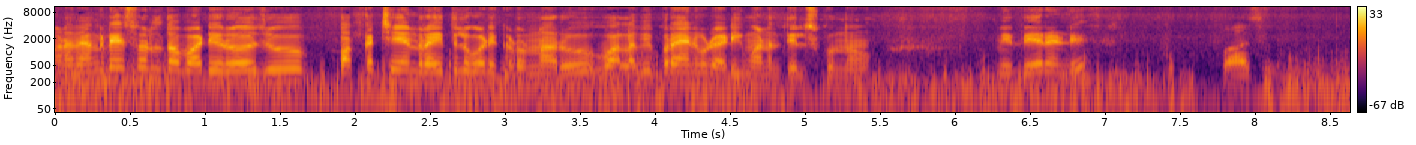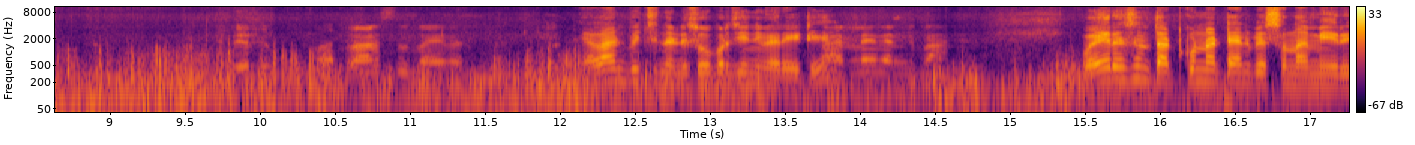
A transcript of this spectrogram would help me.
మన వెంకటేశ్వర్లతో పాటు ఈరోజు పక్క చేయని రైతులు కూడా ఇక్కడ ఉన్నారు. వాళ్ళ అభిప్రాయాన్ని కూడా అడిగి మనం తెలుసుకుందాం. మీ పేరండి? ఎలా అనిపించిందండి? సూపర్ జీని వెరైటీ? వైరస్ని తట్టుకున్నట్టే అనిపిస్తుందా? మీరు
